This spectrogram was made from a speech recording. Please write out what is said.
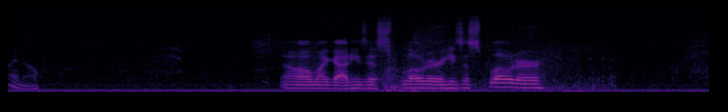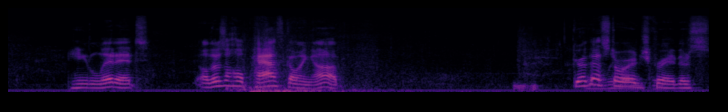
I know. Oh my god, he's a sploder. He's a sploder. He lit it. Oh, there's a whole path going up. Grab that storage crate. There's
